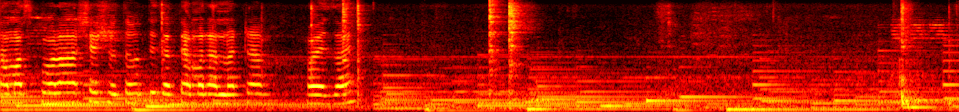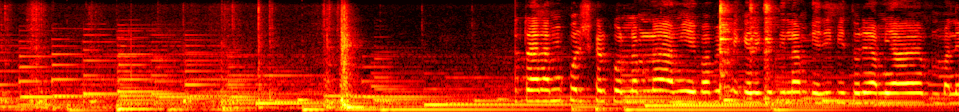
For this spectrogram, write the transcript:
নামাজ পড়া শেষ হতে হতে যাতে আমার রান্নাটা হয়ে যায়। আর আমি পরিষ্কার করলাম না, আমি এভাবে ঢেকে রেখে দিলাম। এরই ভিতরে আমি মানে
